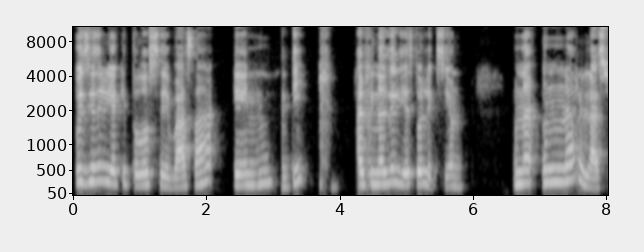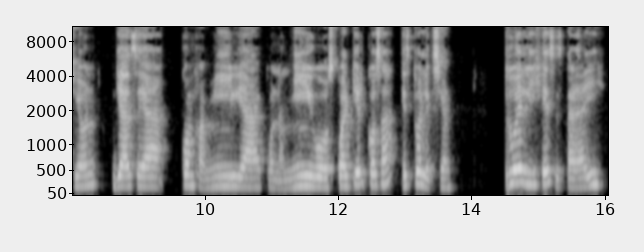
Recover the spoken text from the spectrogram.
Pues yo diría que todo se basa en, ti. Al final del día es tu elección. Una, una relación, ya sea con familia, con amigos, cualquier cosa, es tu elección. Tú eliges estar ahí,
